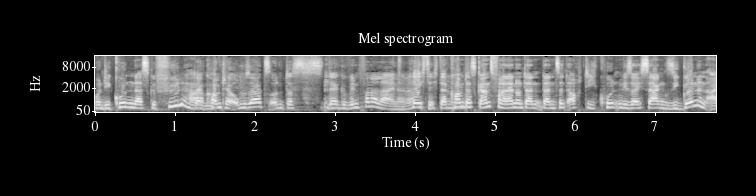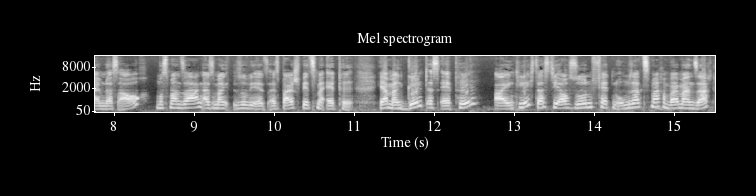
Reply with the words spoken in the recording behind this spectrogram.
und die Kunden das Gefühl haben, da kommt der Umsatz und das der Gewinn von alleine. Ne? Richtig, da mhm. kommt das ganz von alleine und dann dann sind auch die Kunden, wie soll ich sagen, sie gönnen einem das auch, muss man sagen. Also man, so wie jetzt als Beispiel jetzt mal Apple. Ja, man gönnt es Apple, eigentlich, dass die auch so einen fetten Umsatz machen, weil man sagt,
